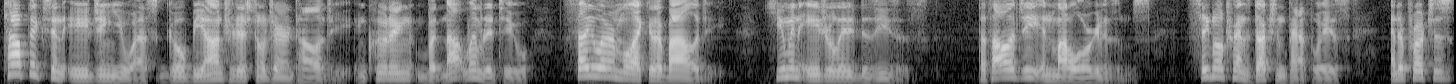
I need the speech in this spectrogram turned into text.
Topics in Aging US go beyond traditional gerontology, including, but not limited to, cellular and molecular biology, human age related diseases, pathology in model organisms, signal transduction pathways, and approaches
